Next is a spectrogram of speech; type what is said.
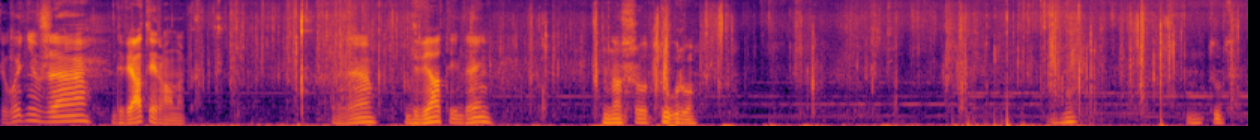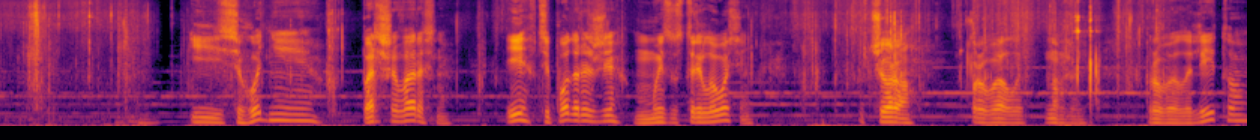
Сьогодні вже дев'ятий ранок. Вже дев'ятий день нашого туру. Тут. І сьогодні 1 вересня. І в цій подорожі ми зустріли осінь. Вчора провели, на провели літо.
